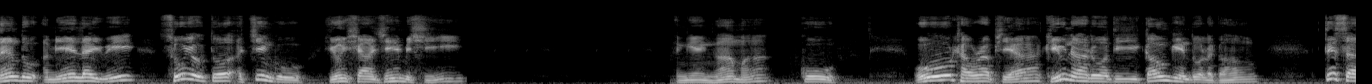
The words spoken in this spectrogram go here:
လမ်းသို့ အမြဲလိုက်၍ဆိုးရုပ်သောအကျင့်ကိုယွန်ရှာခြင်းမရှိအငယ်9မှ9အိုထာဝရဘုရားဂိူနာတော်သည် ကောင်းကင်သို့၎င်းတစ္ဆာ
